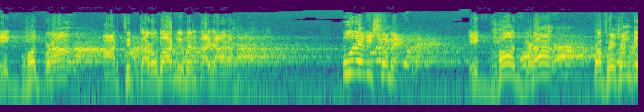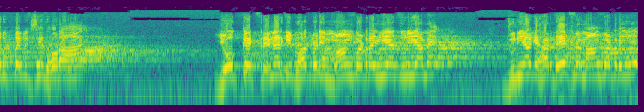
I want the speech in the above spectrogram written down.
एक बहुत बड़ा आर्थिक कारोबार भी बनता जा रहा है। पूरे विश्व में एक बहुत बड़ा प्रोफेशन के रूप में विकसित हो रहा है। योग के ट्रेनर की बहुत बड़ी मांग बढ़ रही है दुनिया में। दुनिया के हर देश में मांग बढ़ रही है।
